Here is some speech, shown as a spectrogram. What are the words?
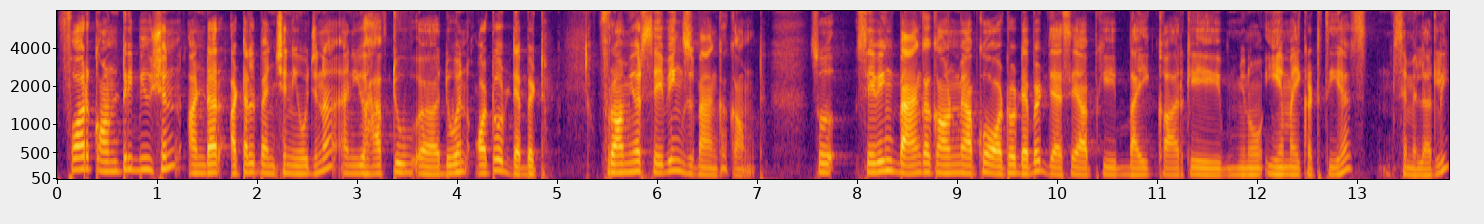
for contribution under Atal Pension Yojana? And you have to uh, do an auto debit from your savings bank account. So saving bank account में आपको auto debit जैसे आपकी बाइक कार की you know EMI कटती है similarly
